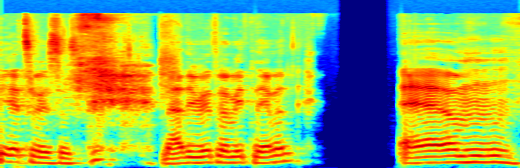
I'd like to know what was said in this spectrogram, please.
Jetzt müssen es. Na, die wird man mitnehmen. Ähm,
